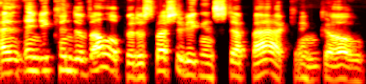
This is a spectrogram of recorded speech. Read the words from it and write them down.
and, and you can develop it, especially if you can step back and go,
